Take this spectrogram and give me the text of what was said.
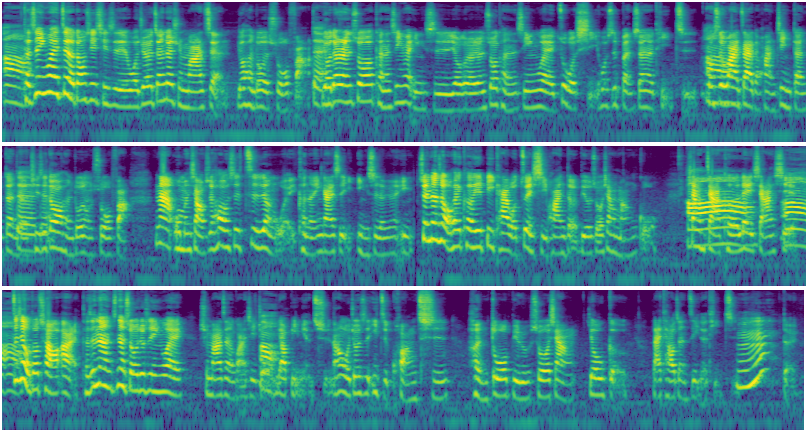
嗯，可是因为这个东西，其实我觉得针对荨麻疹有很多的说法。对有的人说可能是因为饮食，有的人说可能是因为作息，或是本身的体质，或是外在的环境等等的，其实都有很多种说法。那我们小时候是自认为可能应该是饮食的原因，所以那时候我会刻意避开我最喜欢的，比如说像芒果、像甲壳类虾蟹、这些我都超爱。可是那那时候就是因为荨麻疹的关系，就嗯要避免吃。然后我就是一直狂吃很多，比如说像优格来调整自己的体质。嗯，对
